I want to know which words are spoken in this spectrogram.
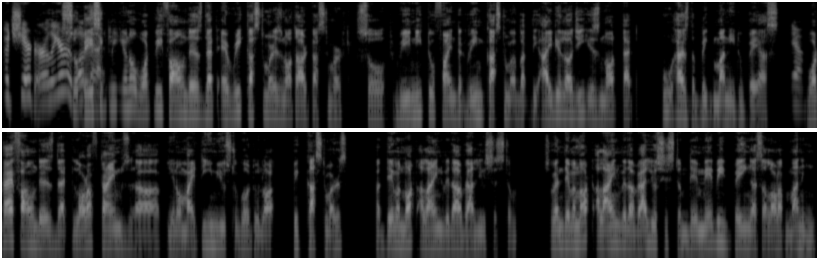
what shared earlier? So love that. basically, you know, what we found is that every customer is not our customer. So we need to find the dream customer, but the ideology is not that who has the big money to pay us. Yeah. What I found is that a lot of times, uh, you know, my team used to go to a lot of big customers, but they were not aligned with our value system. So when they were not aligned with our value system, they may be paying us a lot of money,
